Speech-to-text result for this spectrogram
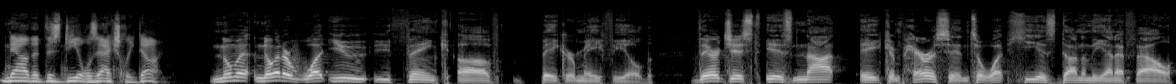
now that this deal is actually done. No, ma- no matter what you, you think of Baker Mayfield, there just is not a comparison to what he has done in the NFL.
